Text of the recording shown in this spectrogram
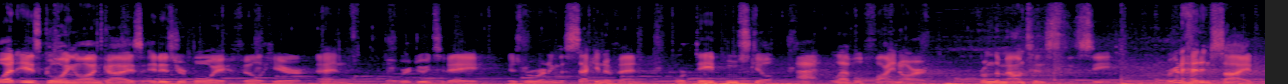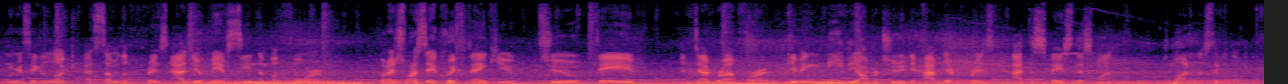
What is going on, guys? It is your boy, Phil here. And what we're doing today is we're running the second event for Dave Bouskill at Level Fine Art from the mountains to the sea. We're gonna head inside. We're gonna take a look at some of the prints as you may have seen them before. But I just wanna say a quick thank you to Dave and Deborah for giving me the opportunity to have their prints at the space this month. Come on, let's take a look.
